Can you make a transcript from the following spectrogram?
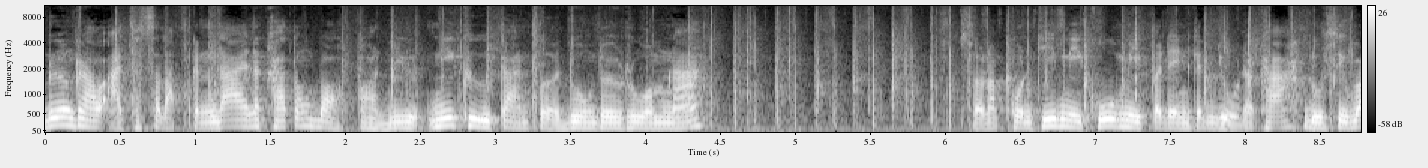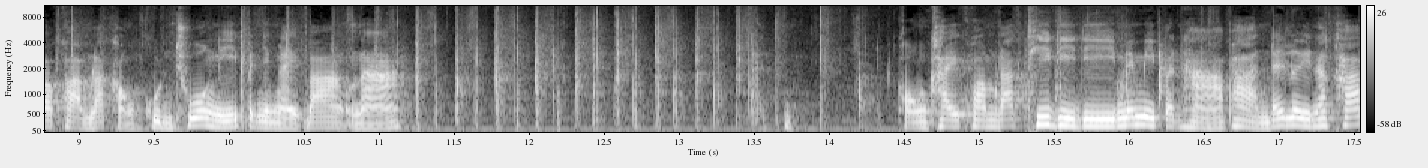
เรื่องเราอาจจะสลับกันได้นะคะ ต้องบอกก่อนนี่นี่คือการเปิดดวงโดยรวมนะสำหรับคนที่มีคู่มีประเด็นกันอยู่นะคะ ดูซิว่าความรักของคุณช่วงนี้เป็นยังไงบ้างนะ ของใครความรักที่ดีๆ ไม่มีปัญหาผ่านได้เลยนะคะ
